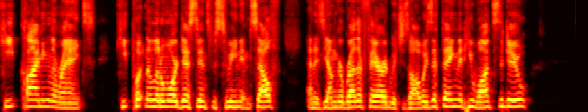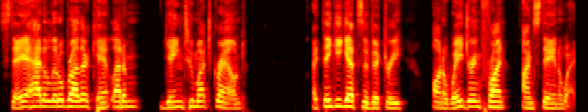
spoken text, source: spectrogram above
keep climbing the ranks, keep putting a little more distance between himself and his younger brother Farid, which is always a thing that he wants to do. Stay ahead of little brother, can't let him gain too much ground. I think he gets the victory on a wagering front. I'm staying away.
